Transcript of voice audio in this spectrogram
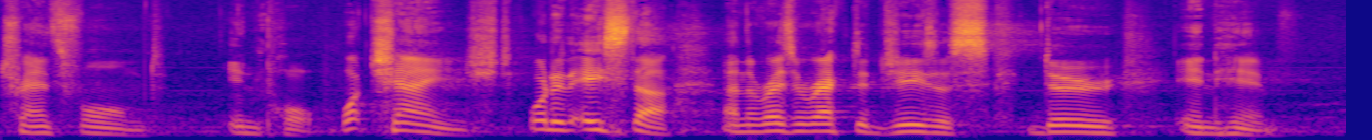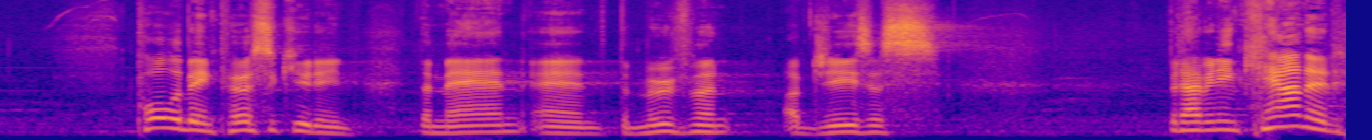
transformed in Paul? What changed? What did Easter and the resurrected Jesus do in him? Paul had been persecuting the man and the movement of Jesus, but having encountered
